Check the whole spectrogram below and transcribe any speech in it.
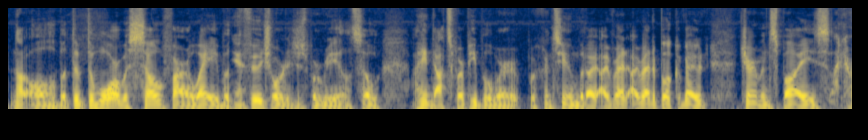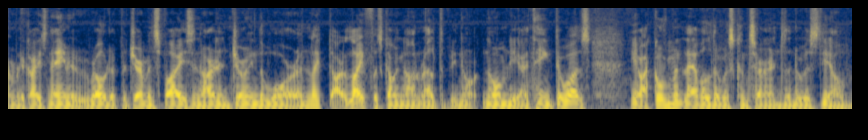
not all, but the, the war was so far away, but yeah. the food shortages were real. So I think that's where people were, were consumed. But I, I, read I read a book about German spies. I can't remember the guy's name who wrote it, but German spies in Ireland during the war, and like our life was going on relatively nor- normally. I think there was, you know, at government level there was concerns, and there was, you know,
